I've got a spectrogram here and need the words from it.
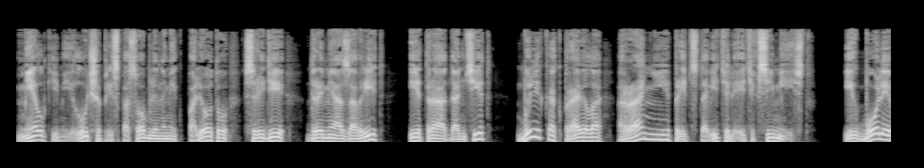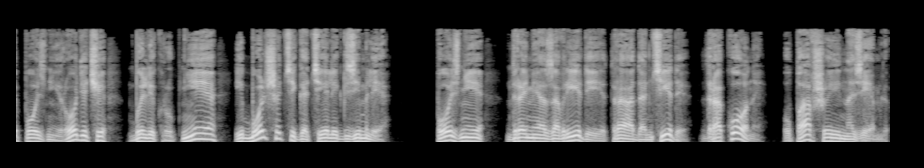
Мелкими и лучше приспособленными к полету среди дромеозаврид и троодонтит были, как правило, ранние представители этих семейств. Их более поздние родичи были крупнее и больше тяготели к земле. Поздние дромеозавриды и троодонтиды — драконы, упавшие на землю.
